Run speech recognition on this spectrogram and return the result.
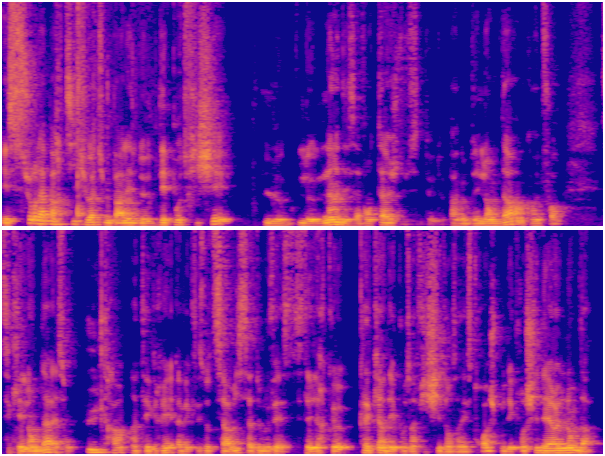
et sur la partie, tu vois, tu me parlais de dépôt de fichiers l'un des avantages de, de, des lambda, encore une fois, c'est que les lambda, elles sont ultra intégrées avec les autres services AWS. C'est-à-dire que quelqu'un dépose un fichier dans un S3, je peux déclencher derrière une lambda.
